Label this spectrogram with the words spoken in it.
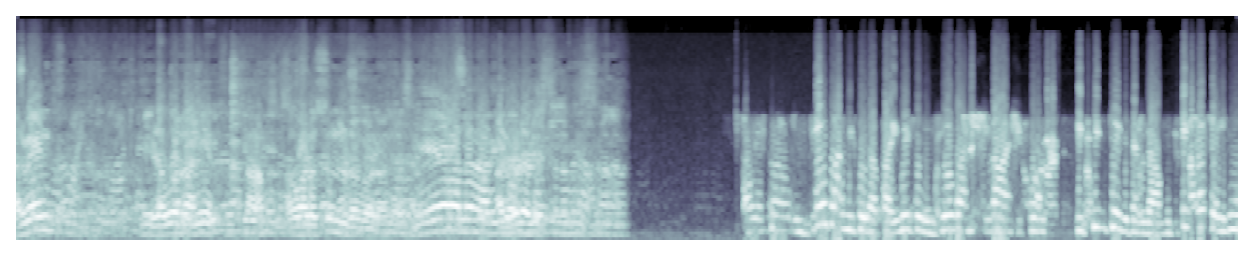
అరవింద్ ఇక్కడ కూడా రాని వాడు వస్తుంది ఉద్యోగాన్ని కూడా ప్రైవేట్ ఉద్యోగాన్ని కూడా ఆయనకు ఇప్పించే విధంగా ముఖ్యంగా తెలుగు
